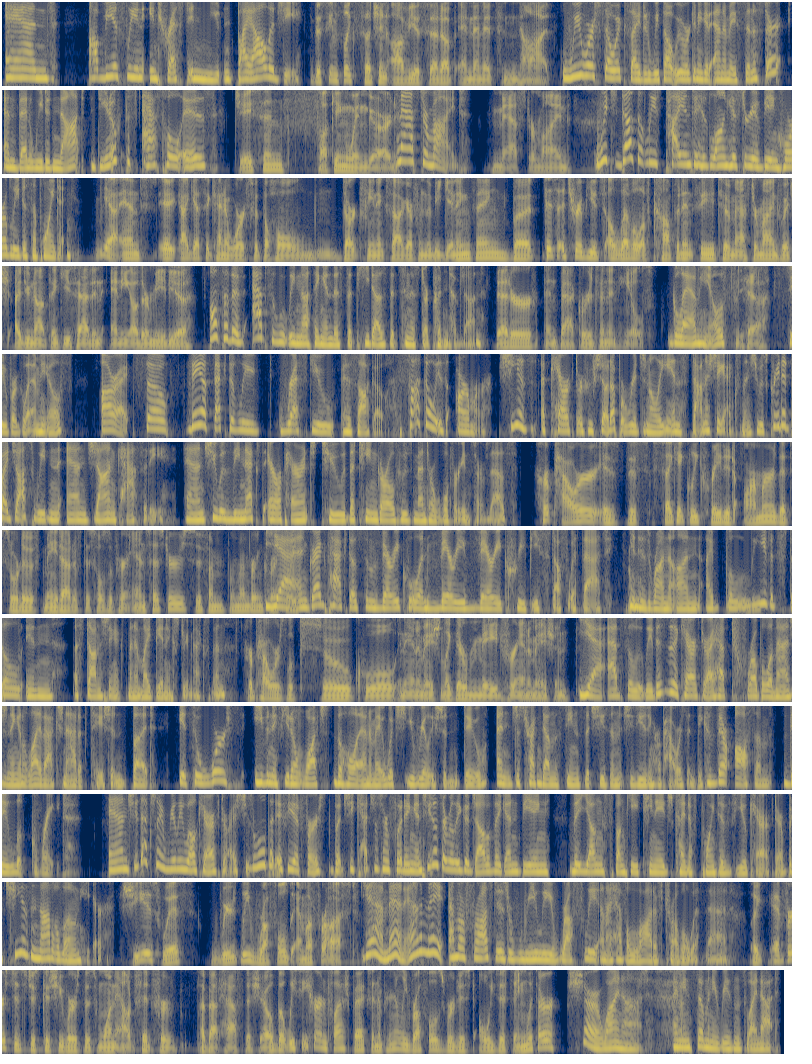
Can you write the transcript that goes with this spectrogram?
And obviously an interest in mutant biology. this seems like such an obvious setup, and then it's not. We were so excited. We thought we were going to get anime sinister, and then we did not. Do you know who this asshole is? Jason fucking Wyngarde, Mastermind. mastermind. Which does at least tie into his long history of being horribly disappointing. Yeah, and it, I guess it kind of works with the whole Dark Phoenix saga from the beginning thing, but this attributes a level of competency to Mastermind which I do not think he's had in any other media. Also, there's absolutely nothing in this that he does that Sinister couldn't have done. Better and backwards and in heels. Glam heels. Yeah. Super glam heels. All right, so they effectively rescue Hisako. Hisako is armor. She is a character who showed up originally in Astonishing X-Men. She was created by Joss Whedon and John Cassaday, and she was the next heir apparent to the teen girl whose mentor Wolverine serves as. Her power is this psychically created armor that's sort of made out of the souls of her ancestors, if I'm remembering correctly. Yeah, and Greg Pak does some very cool and very, very creepy stuff with that in his run on, I believe it's still in Astonishing X Men. It might be an Extreme X Men. her powers look so cool in animation. Like they're made for animation. Yeah, absolutely. This is a character I have trouble imagining in a live action adaptation, but it's worth, even if you don't watch the whole anime, which you really shouldn't do, and just tracking down the scenes that she's in that she's using her powers in because they're awesome. They look great. And she's actually really well characterized. She's a little bit iffy at first, but she catches her footing and she does a really good job of, again, being the young, spunky teenage kind of point of view character. But she is not alone here. She is with weirdly ruffled Emma Frost. Yeah, man, anime Emma Frost is really roughly, and I have a lot of trouble with that. Like, at first, it's just because she wears this one outfit for about half the show, but we see her in flashbacks, and apparently ruffles were just always a thing with her. Sure, why not? I mean, so many reasons why not.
